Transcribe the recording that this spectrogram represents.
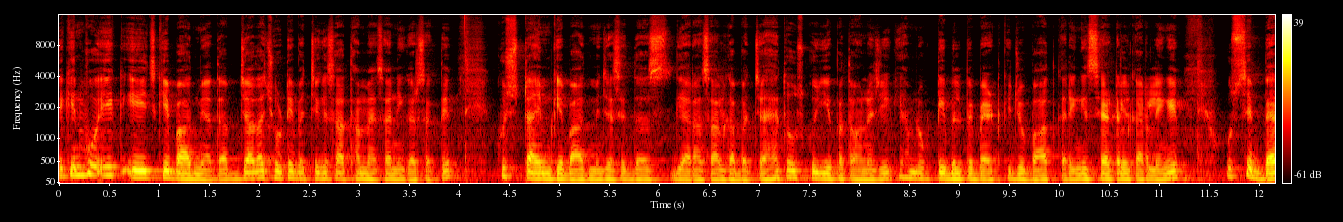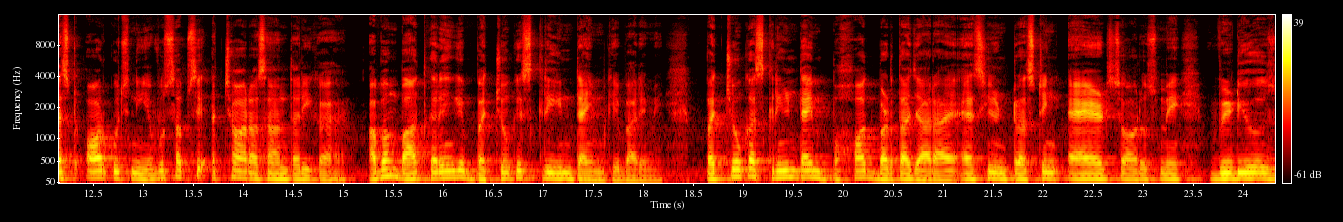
लेकिन वो एक एज के बाद में आता है। अब ज़्यादा छोटे बच्चे के साथ हम ऐसा नहीं कर सकते। कुछ टाइम के बाद में, जैसे दस, ग्यारह साल का बच्चा है तो उसको ये पता होना चाहिए कि हम लोग टेबल पर बैठ के जो बात करेंगे सेटल कर लेंगे, उससे बेस्ट और कुछ नहीं है। वो सबसे अच्छा और आसान तरीका है। अब हम बात करेंगे बच्चों के स्क्रीन टाइम के बारे में। बच्चों का स्क्रीन टाइम बहुत बढ़ता जा रहा है। ऐसी इंटरेस्टिंग एड्स और उसमें वीडियोस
